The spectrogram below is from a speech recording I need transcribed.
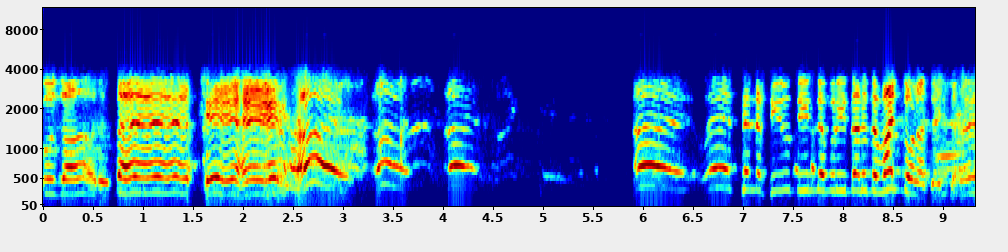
گزار بیٹھے ہیں نصیر الدین وج ہونا چاہیے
